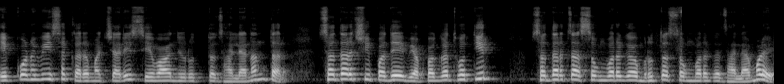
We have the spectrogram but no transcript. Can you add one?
एकोणवीस कर्मचारी सेवानिवृत्त झाल्यानंतर सदरची पदे व्यपगत होतील. सदरचा संवर्ग मृत संवर्ग झाल्यामुळे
